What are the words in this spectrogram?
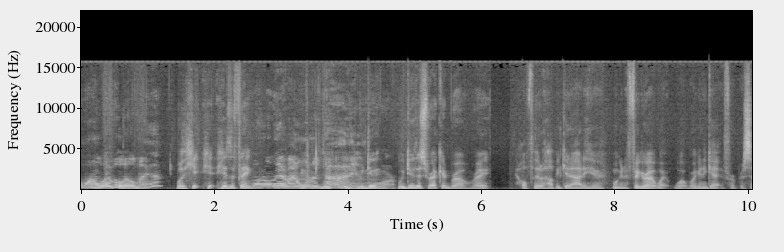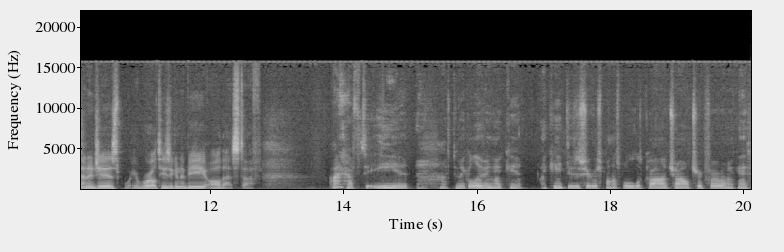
I want to live a little, man. Well, he, he, here's the thing. I want to live. I don't want to die we, we do anymore. we do this record, bro, right? Hopefully it'll help you get out of here. We're gonna figure out what, what we're gonna get for percentages, what your royalties are gonna be, all that stuff. I have to eat. I have to make a living. I can't. I can't do this irresponsible uh, child trick forever. I can't.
